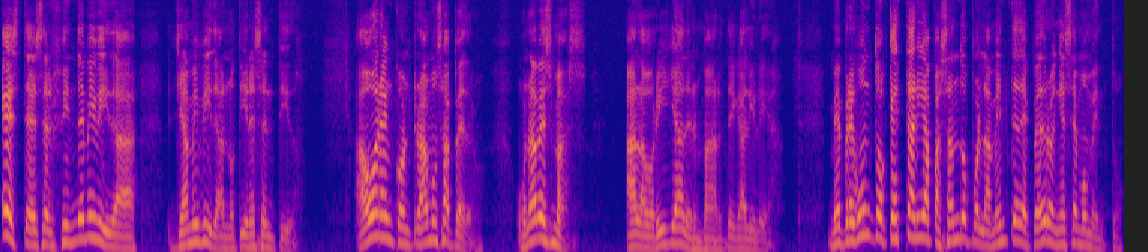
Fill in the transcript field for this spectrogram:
este es el fin de mi vida, ya mi vida no tiene sentido. Ahora encontramos a Pedro, una vez más, a la orilla del mar de Galilea. Me pregunto qué estaría pasando por la mente de Pedro en ese momento.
